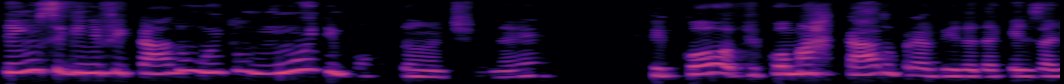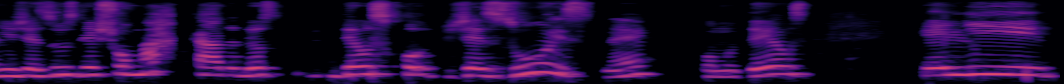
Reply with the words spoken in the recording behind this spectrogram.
tem um significado muito, muito importante, né? Ficou, ficou marcado para a vida daqueles ali. Jesus deixou marcado. Deus, Deus, Jesus, né? Como Deus, ele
